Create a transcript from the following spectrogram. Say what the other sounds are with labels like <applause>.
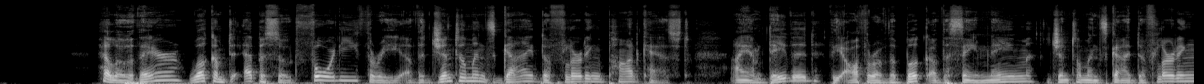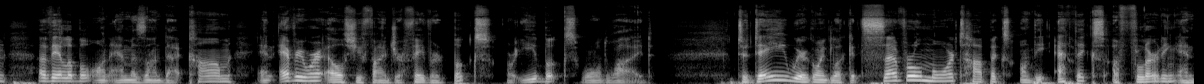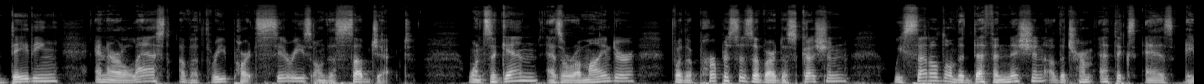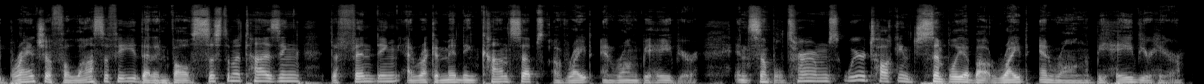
Hello there. Welcome to episode 43 of the Gentleman's Guide to Flirting podcast. I am David, the author of the book of the same name, Gentleman's Guide to Flirting, available on Amazon.com and everywhere else you find your favorite books or ebooks worldwide. Today, we're going to look at several more topics on the ethics of flirting and dating, and our last of a three part series on the subject. Once again, as a reminder, for the purposes of our discussion, we settled on the definition of the term ethics as a branch of philosophy that involves systematizing, defending, and recommending concepts of right and wrong behavior. In simple terms, we're talking simply about right and wrong behavior here.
